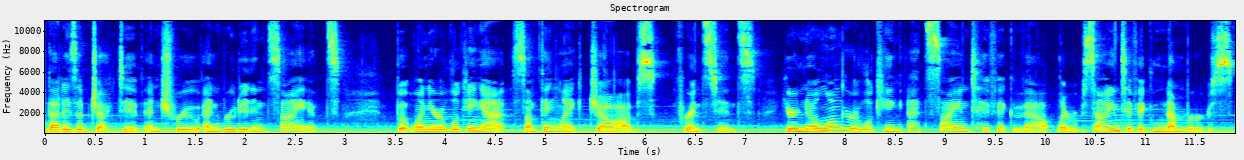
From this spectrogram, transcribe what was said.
that is objective and true and rooted in science. But when you're looking at something like jobs, for instance, you're no longer looking at scientific val- scientific numbers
